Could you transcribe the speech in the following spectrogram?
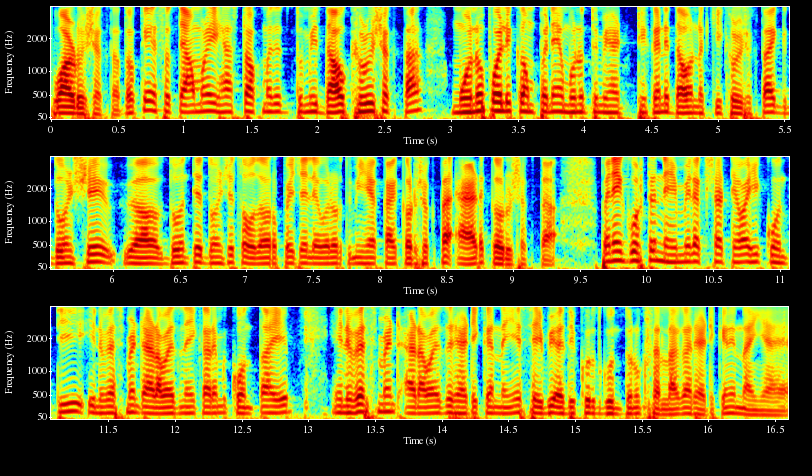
वाढू शकतात. ओके सो त्यामुळे ह्या स्टॉकमध्ये तुम्ही दाव खेळू शकता. मोनोपॉली कंपनी आहे म्हणून तुम्ही ह्या ठिकाणी दाव नक्की खेळू शकता. दोनशे दोन ते दोनशे चौदा रुपयाच्या लेवलवर तुम्ही ह्या काय करू शकता ॲड करू शकता. पण एक गोष्ट नेहमी लक्षात ठेवा ही कोणती इन्व्हेस्टमेंट ॲडवाईज नाही कारण मी कोणताही इन्व्हेस्टमेंट ॲडवायझर ह्या ठिकाणी नाही आहे सेबी अधिकृत गुंतवणूक सल्लागार ह्या ठिकाणी नाही आहे.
